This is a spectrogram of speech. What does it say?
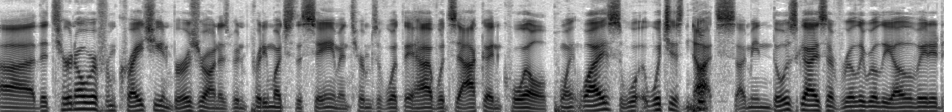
Uh, the turnover from Krejci and Bergeron has been pretty much the same in terms of what they have with Zacha and Coyle point wise, w- which is nuts. I mean, those guys have really, really elevated.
